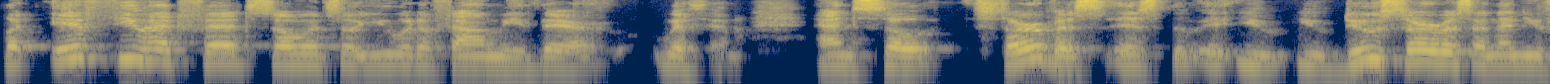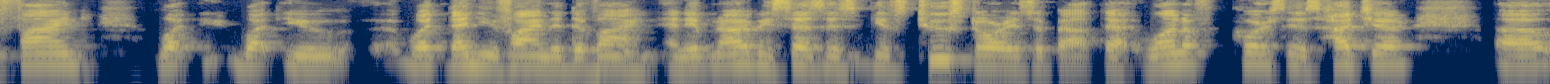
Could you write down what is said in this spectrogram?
But if you had fed so and so, you would have found me there with him. And so service is the, you you do service and then you find what what you what then you find the divine. And ibn arabi says this gives two stories about that. One of course is hajar uh,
